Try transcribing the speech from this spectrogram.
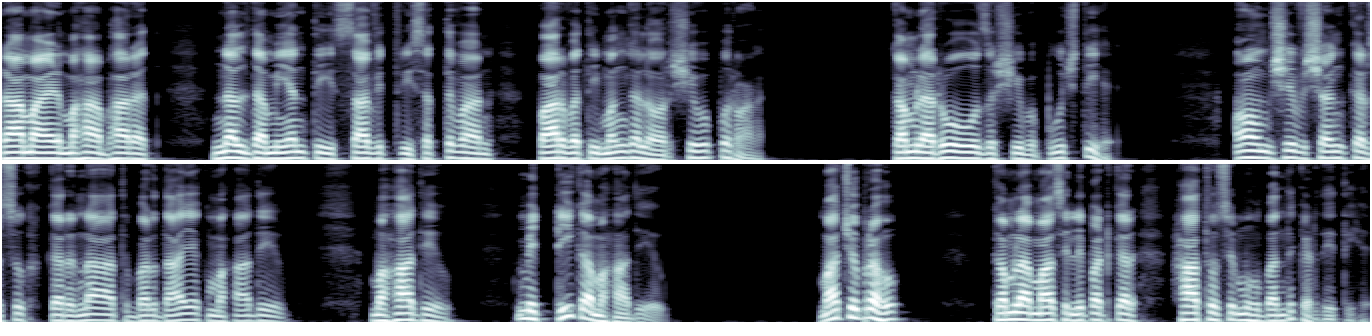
रामायण, महाभारत नल दमयंती सावित्री, सत्यवान पार्वती मंगल और शिव पुराण। कमला रोज शिव पूछती है। ओम शिव शंकर सुख करनाथ बरदायक महादेव महादेव, मिट्टी का महादेव। माँ चुप रहो। कमला माँ से लिपटकर हाथों से मुँह बंद कर देती है।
